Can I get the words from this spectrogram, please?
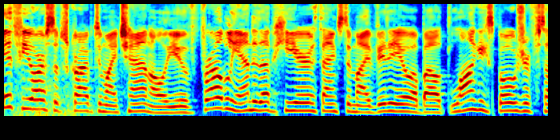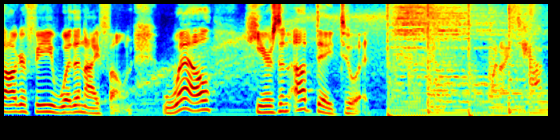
If you are subscribed to my channel, you've probably ended up here thanks to my video about long exposure photography with an iPhone. Well, here's an update to it. When I tap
